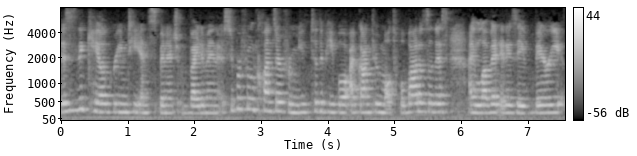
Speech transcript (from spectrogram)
This is the Kale Green Tea and Spinach Vitamin Superfood Cleanser from Youth to the People. I've gone through multiple bottles of this. I love it. It is a very,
